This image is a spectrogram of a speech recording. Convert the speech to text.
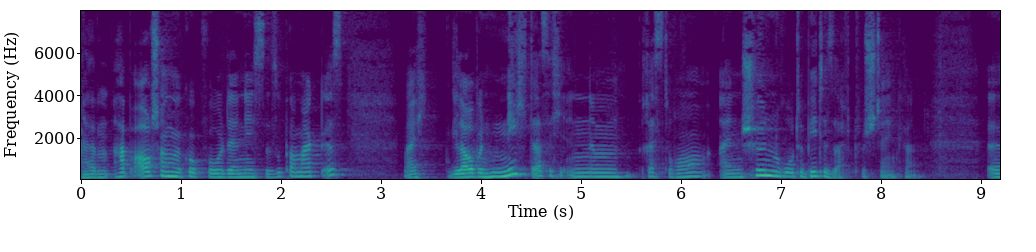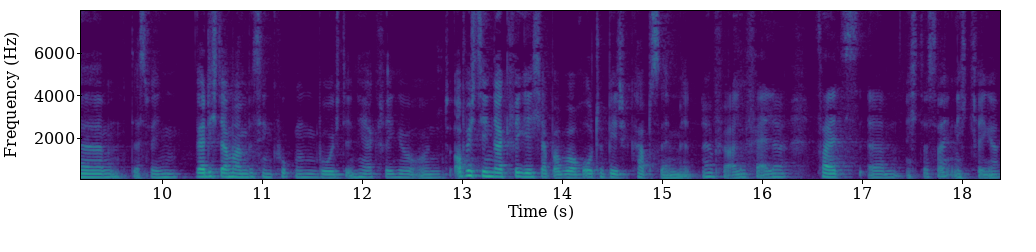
Ähm, habe auch schon geguckt, wo der nächste Supermarkt ist. Weil ich glaube nicht, dass ich in einem Restaurant einen schönen rote Betesaft bestellen kann. Ähm, deswegen werde ich da mal ein bisschen gucken, wo ich den herkriege und ob ich den da kriege. Ich habe aber auch rote Beete-Kapseln mit, ne, für alle Fälle, falls ähm, ich das halt nicht kriege.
